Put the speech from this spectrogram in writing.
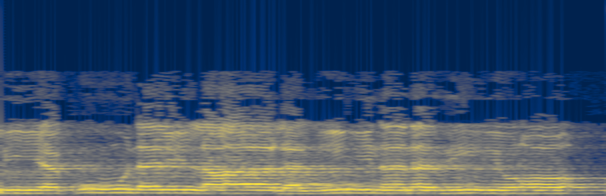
ليكون للعالمين نذيرا.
